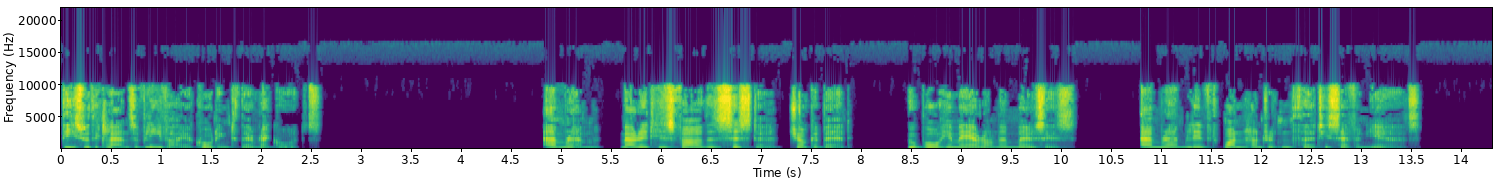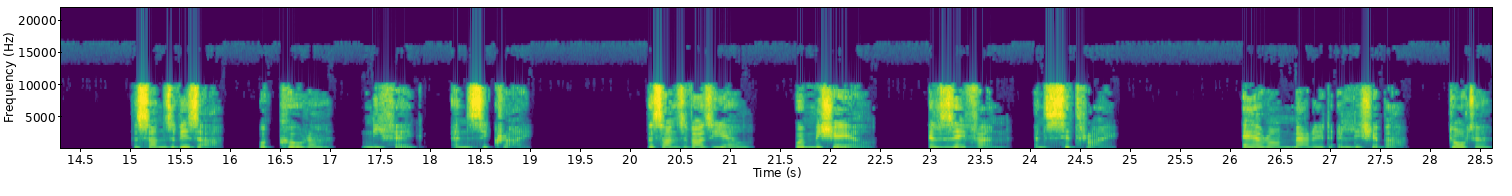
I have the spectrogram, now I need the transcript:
These were the clans of Levi according to their records. Amram married his father's sister, Jochebed who bore him Aaron and Moses. Amram lived 137 years. The sons of Izhar were Korah, Nepheg, and Zikri. The sons of Uzziel were Mishael, Elzaphan, and Sithri. Aaron married Elisheba, daughter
